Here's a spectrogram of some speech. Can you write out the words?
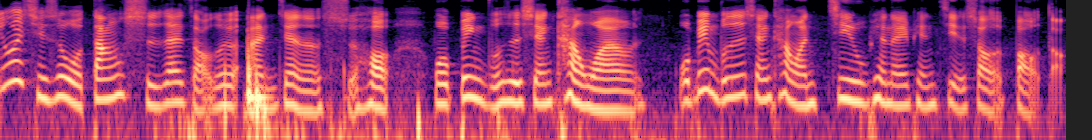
因为其实我当时在找这个案件的时候，我并不是先看完，我并不是先看完纪录片那一篇介绍的报道，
